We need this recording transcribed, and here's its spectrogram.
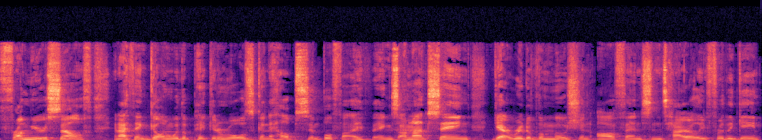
from yourself. And I think going with a pick and roll is going to help simplify things. I'm not saying get rid of the motion offense entirely for the game,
